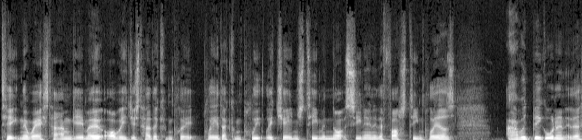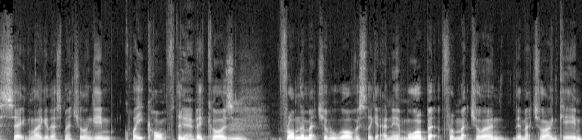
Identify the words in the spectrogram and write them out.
taken the West Ham game out, or we just had a complete played a completely changed team and not seen any of the first team players I would be going into this second leg of this Midtjylland game quite confident yeah. because. Mm. From the Mitchell, we'll obviously get into it more, but from Midtjylland, the Midtjylland game,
